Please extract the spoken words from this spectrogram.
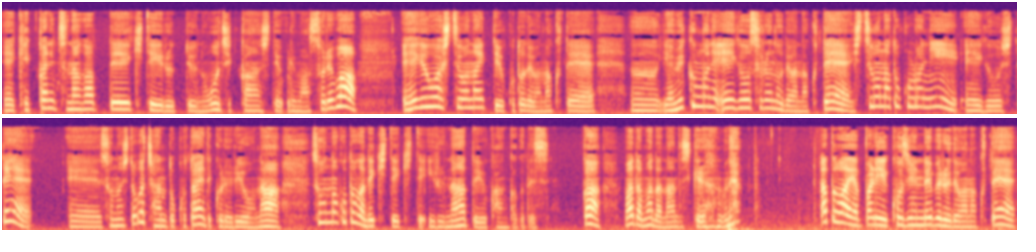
えー、結果につながってきているっていうのを実感しております。それは、営業は必要ないっていうことではなくて、うん、闇雲に営業するのではなくて、必要なところに営業して、えー、その人がちゃんと答えてくれるような、そんなことができてきているなという感覚です。が、まだまだなんですけれどもね。あとはやっぱり個人レベルではなくて、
